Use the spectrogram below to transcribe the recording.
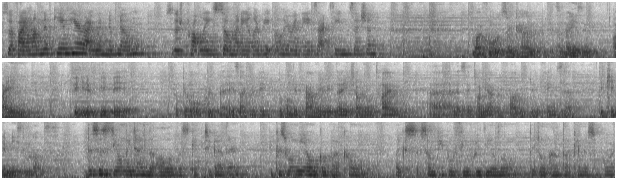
So if I hadn't have came here I wouldn't have known. So there's probably so many other people who are in the exact same position. My thoughts on camp, it's amazing. I figured it would be a bit a bit awkward, but it's like a big, one big family. We've known each other a long time, uh, and at the same time, you're having fun doing things that the kid in me still loves. This is the only time that all of us get together, because when we all go back home, like some people feel really alone. They don't have that kind of support.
